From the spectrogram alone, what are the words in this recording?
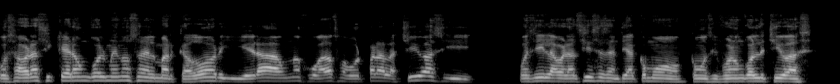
pues ahora sí que era un gol menos en el marcador y era una jugada a favor para las Chivas y pues sí, la verdad sí se sentía como, como si fuera un gol de Chivas.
